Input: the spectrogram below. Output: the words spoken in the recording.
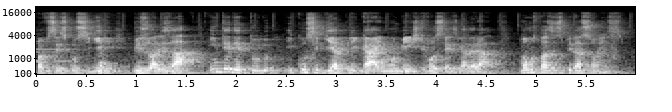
para vocês conseguirem visualizar, entender tudo e conseguir aplicar no ambiente de vocês, galera. Vamos para as inspirações.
